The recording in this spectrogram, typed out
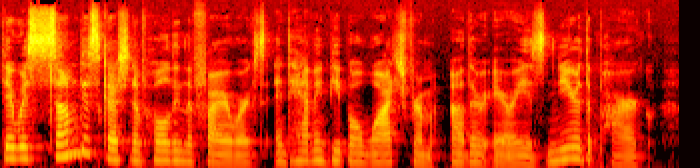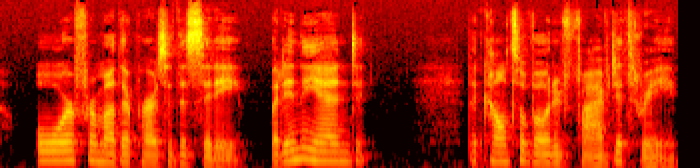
There was some discussion of holding the fireworks and having people watch from other areas near the park or from other parts of the city. But in the end, the council voted 5 to 3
